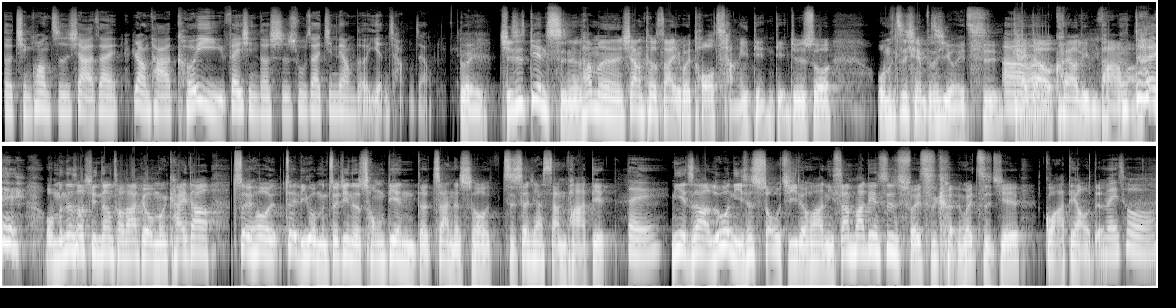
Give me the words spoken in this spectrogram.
的情况之下，再让它可以飞行的时速再尽量的延长。这样。对，其实电池呢，他们像特斯拉也会拖长一点点，就是说。我们之前不是有一次开到快要零趴吗？对，我们那时候心脏超大颗，我们开到最后最离我们最近的充电的站的时候，只剩下三趴电。对，你也知道，如果你是手机的话，你三趴电是随时可能会直接挂掉的。没错。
